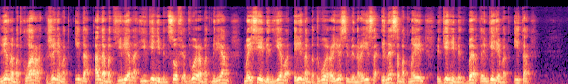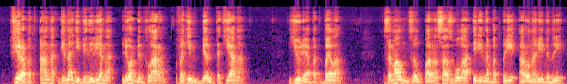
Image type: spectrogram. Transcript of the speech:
Лена Батклара, Женя бат Ида, Анна бат Елена, Евгений бен Софья, Двойра бат Мирьям, Моисей бен Ева, Ирина бат Двойра, Йосиф бен Раиса, Инесса бат Маэль, Евгений бен Берта, Евгения бат Ита, Фира бат Анна, Геннадий бен Елена, Леор бен Клара, Вадим бен Татьяна, Юлия бат Белла, Замал Парнаса Сгула, Ирина Батпри, Арона Ребен Ри,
